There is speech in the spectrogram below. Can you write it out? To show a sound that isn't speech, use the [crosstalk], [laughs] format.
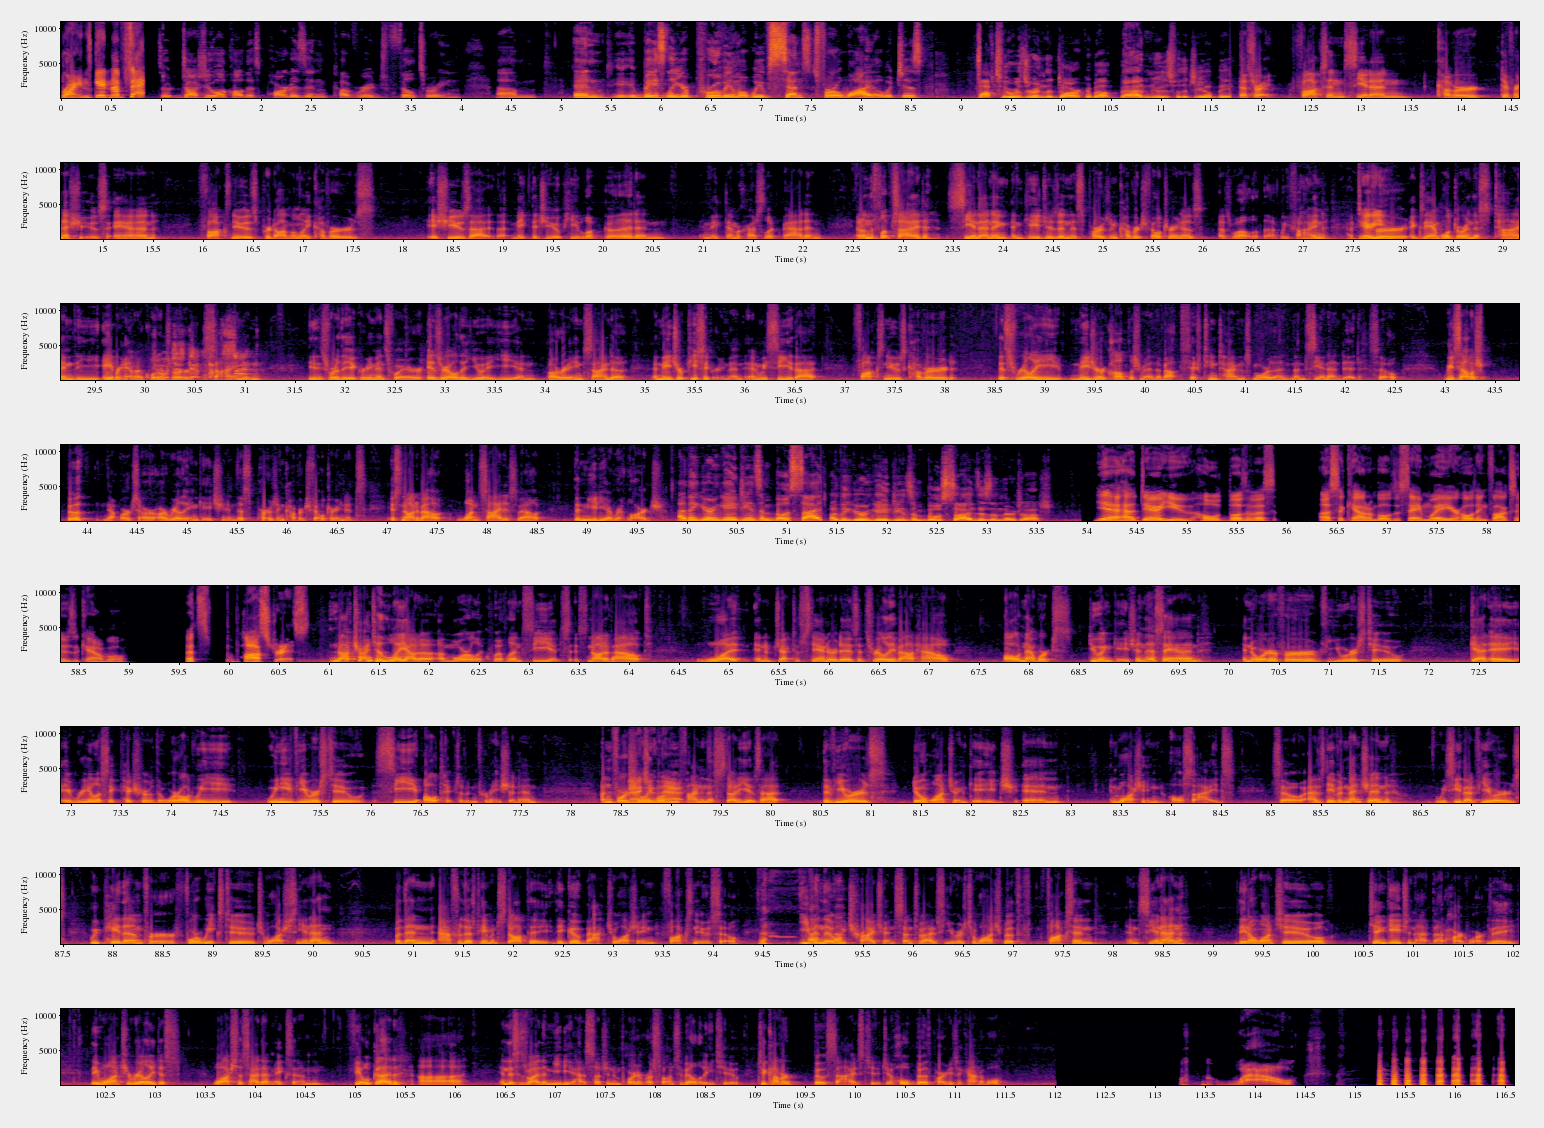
Brian's getting upset. So, Josh, you all call this partisan coverage filtering. Um, and it, basically, you're proving what we've sensed for a while, which is Fox viewers are in the dark about bad news for the GOP. That's right. Fox and CNN cover different issues, and Fox News predominantly covers issues that, that make the GOP look good and, and make Democrats look bad. And, and on the flip side, CNN engages in this partisan coverage filtering as, as well that we find. How dare you? For example, during this time, the Abraham Accords George were signed, and these were the agreements where Israel, the UAE, and Bahrain signed a, a major peace agreement. And we see that Fox News covered this really major accomplishment about 15 times more than, than CNN did. So we established both networks are, are really engaging in this partisan coverage filtering. It's, it's not about one side, it's about the media writ large. I think you're engaging in some both sides. I think you're engaging in some both sides, isn't there, Josh? Yeah, how dare you hold both of us us accountable the same way you're holding Fox News accountable? That's preposterous. not trying to lay out a, a moral equivalency. It's, it's not about what an objective standard is. It's really about how all networks do engage in this. And in order for viewers to get a, a realistic picture of the world, we, we need viewers to see all types of information. And unfortunately, Imagine what we find in this study is that the viewers don't want to engage in, in watching all sides. So as David mentioned, we see that viewers, we pay them for four weeks to, to watch CNN, but then after those payments stop, they, they go back to watching Fox News. So [laughs] even though we try to incentivize viewers to watch both Fox and, and CNN, they don't want to, to engage in that, that hard work. They, they want to really just watch the side that makes them feel good. Uh, and this is why the media has such an important responsibility to, to cover both sides, to, to hold both parties accountable. [laughs] Wow. [laughs] oh,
